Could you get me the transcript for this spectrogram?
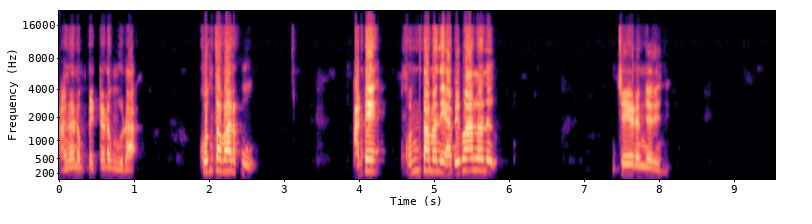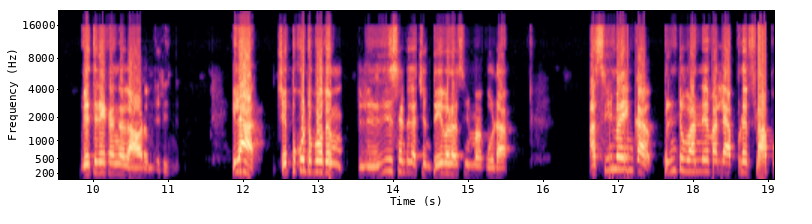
అనడం పెట్టడం కూడా కొంతవరకు అంటే కొంతమంది అభిమానులను చేయడం జరిగింది. వ్యతిరేకంగా కావడం జరిగింది. ఇలా చెప్పుకుంటూ పోతాం రీసెంట్గా వచ్చిన దేవర సినిమా కూడా. ఆ సినిమా ఇంకా ప్రింట్ వన్ వల్లే అప్పుడే ఫ్లాప్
